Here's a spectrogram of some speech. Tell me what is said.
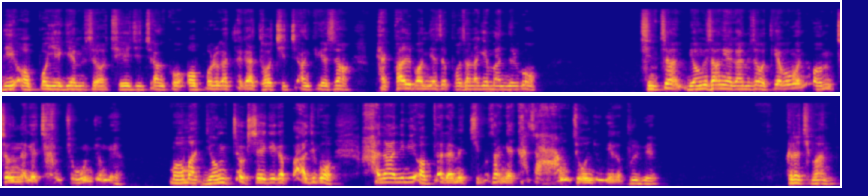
네 업보 얘기하면서 죄 짓지 않고 업보를 갖다가 더 짓지 않기 위해서 108번에서 벗어나게 만들고 진짜 명상해 가면서 어떻게 보면 엄청나게 참 좋은 종교예요. 뭐만 영적 세계가 빠지고 하나님이 없다라면 지구상에 가장 좋은 종교가 불교예요. 그렇지만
